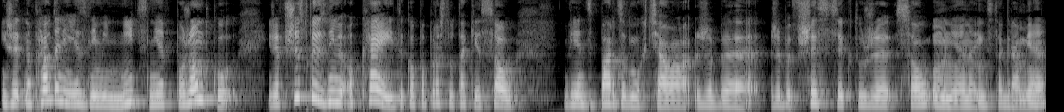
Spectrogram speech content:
i że naprawdę nie jest z nimi nic nie w porządku, i że wszystko jest z nimi ok, tylko po prostu takie są. Więc bardzo bym chciała, żeby, żeby wszyscy, którzy są u mnie na Instagramie,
